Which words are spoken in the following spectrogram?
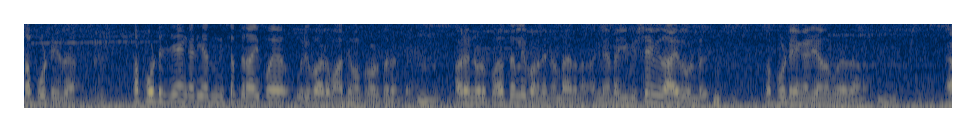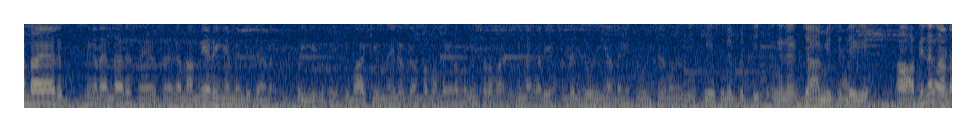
സപ്പോർട്ട് ചെയ്ത സപ്പോർട്ട് ചെയ്യാൻ കഴിയാത്ത നിശബ്ദരായി പോയ ഒരുപാട് മാധ്യമ പ്രവർത്തകരുണ്ട്. അവരെന്നോട് പേഴ്സണലി പറഞ്ഞിട്ടുണ്ടായിരുന്നു. അതിലേട്ട ഈ വിഷയം ഇതായതുകൊണ്ട് സപ്പോർട്ട് ചെയ്യാൻ കഴിയാതെ പോയതാണ്. രണ്ടായാലും നിങ്ങളുടെ എല്ലാവരും സ്നേഹത്തിനൊക്കെ നന്ദി അറിയിക്കാൻ വേണ്ടിയിട്ടാണ് ഇപ്പോൾ ഈ ഒരു റേറ്റ് ബാക്കി എന്തെങ്കിലുമൊക്കെ ഉണ്ടെന്നുണ്ടെങ്കിൽ നമുക്ക് വിശദമായിട്ട് പിന്നെ അറിയാം. എന്തെങ്കിലും ചോദിക്കാണ്ടെങ്കിൽ ചോദിച്ചു നമുക്ക്. കേസിനെ പറ്റി എങ്ങനെ ജാമ്യത്തിന്റെ ആ പിന്നെ വേണ്ട.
